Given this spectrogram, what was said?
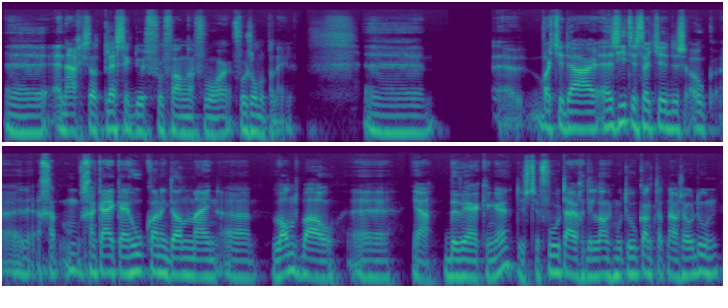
en eigenlijk is dat plastic dus vervangen voor, voor zonnepanelen. Uh, wat je daar uh, ziet is dat je dus ook uh, gaat, moet gaan kijken hoe kan ik dan mijn landbouwbewerkingen, ja, dus de voertuigen die langs moeten, hoe kan ik dat nou zo doen?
